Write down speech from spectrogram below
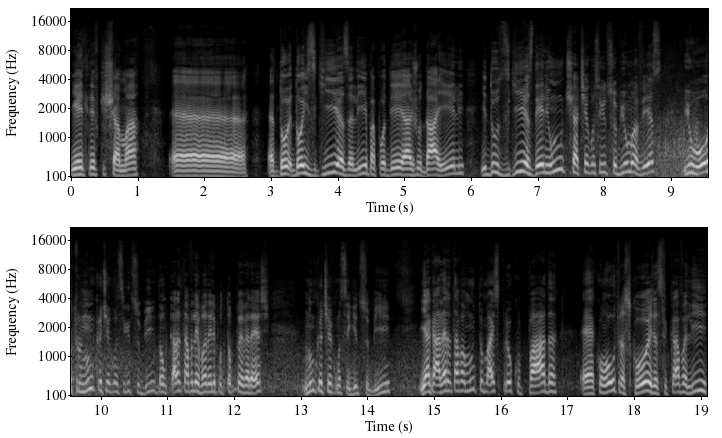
e ele teve que chamar é, é, dois guias ali para poder ajudar ele, e dos guias dele, um já tinha conseguido subir uma vez e o outro nunca tinha conseguido subir, então o cara que estava levando ele para o topo do Everest nunca tinha conseguido subir, e a galera estava muito mais preocupada é, com outras coisas, ficava ali.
